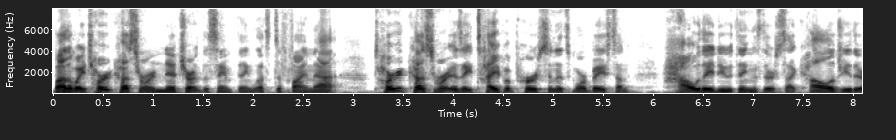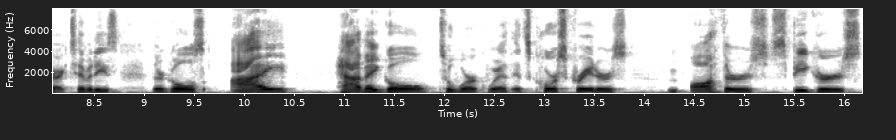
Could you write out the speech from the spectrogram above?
by the way, target customer and niche aren't the same thing. Let's define that. Target customer is a type of person. It's more based on how they do things, their psychology, their activities, their goals. I have a goal to work with. It's course creators, authors, speakers,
